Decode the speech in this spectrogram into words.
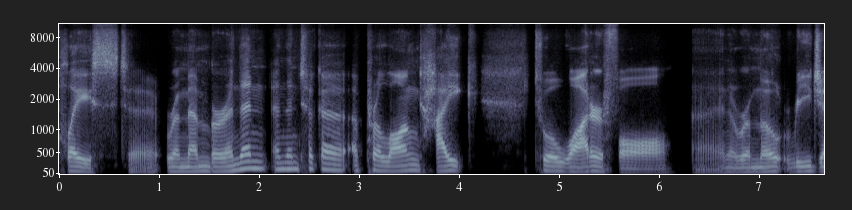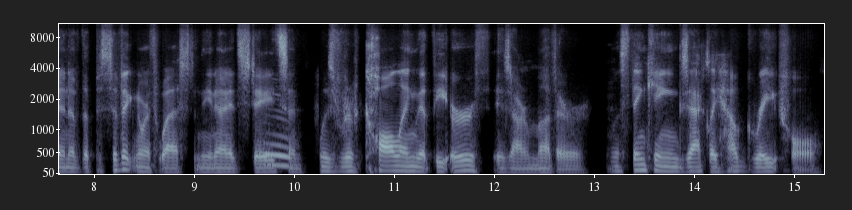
place to remember and then and then took a, a prolonged hike to a waterfall uh, in a remote region of the Pacific Northwest in the United States mm. and was recalling that the earth is our mother. I was thinking exactly how grateful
